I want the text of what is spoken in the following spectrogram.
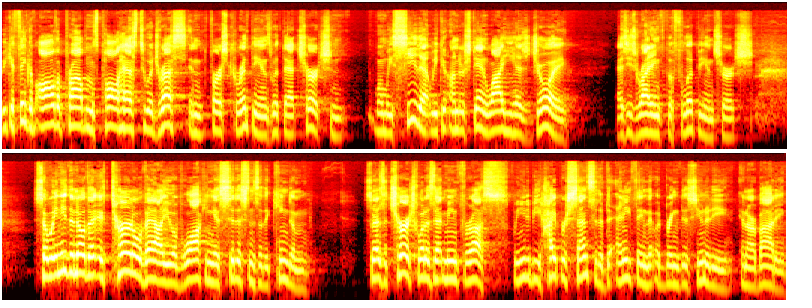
We could think of all the problems Paul has to address in 1 Corinthians with that church. And when we see that, we can understand why he has joy as he's writing to the Philippian church. So we need to know the eternal value of walking as citizens of the kingdom. So, as a church, what does that mean for us? We need to be hypersensitive to anything that would bring disunity in our body.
